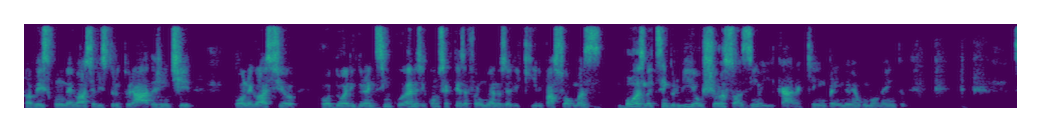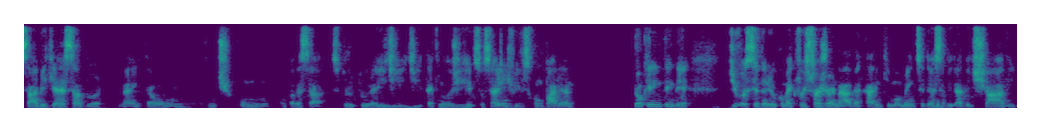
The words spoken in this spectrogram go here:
talvez com um negócio ali estruturado, a gente, pô, o negócio rodou ali durante cinco anos e com certeza foram anos ali que ele passou algumas boas noites sem dormir ou chorou sozinho e, cara, quem empreendeu em algum momento sabe que é essa dor, né? Então, a gente com, com toda essa estrutura aí de, de tecnologia e redes sociais, a gente vive se comparando. Então, eu queria entender de você, Danilo, como é que foi sua jornada, cara? Em que momento você deu essa virada de chave?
